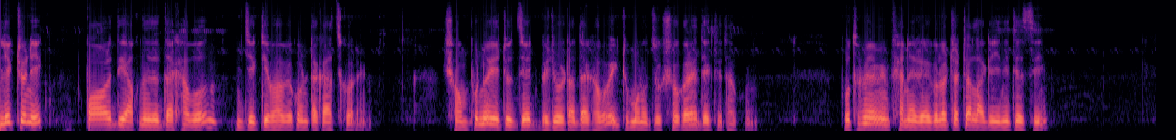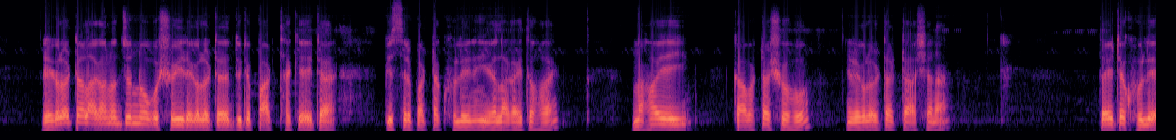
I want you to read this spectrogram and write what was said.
ইলেকট্রনিক পাওয়ার দিয়ে আপনাদের দেখাবো যে কীভাবে কোনটা কাজ করে। সম্পূর্ণ এ টু জেড ভিডিওটা দেখাবো, একটু মনোযোগ সহকারে দেখতে থাকুন। প্রথমে আমি ফ্যানের রেগুলেটরটা লাগিয়ে নিতেছি। রেগুলেটর লাগানোর জন্য অবশ্যই রেগুলেটরের দুটো পার্ট থাকে, এটা পিসের পার্টটা খুলে নিয়ে লাগাইতে হয়। না হয় এই কাভারটা সহ রেগুলেটরটা আসে না। তো এটা খুলে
